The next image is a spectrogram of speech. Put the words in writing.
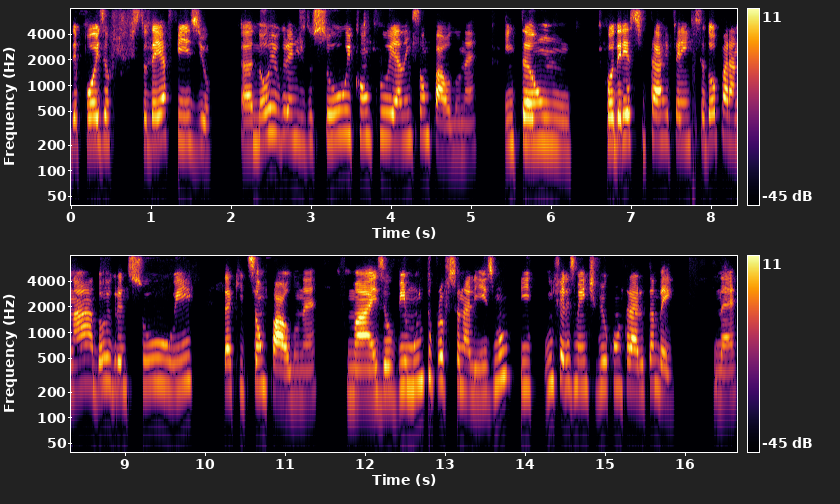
Depois eu estudei a físio uh, no Rio Grande do Sul e concluí ela em São Paulo, né? Então, poderia citar a referência do Paraná, do Rio Grande do Sul e daqui de São Paulo, né? Mas eu vi muito profissionalismo e, infelizmente, vi o contrário também, né?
